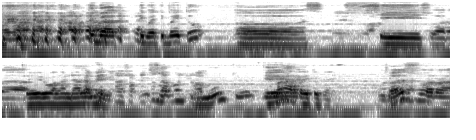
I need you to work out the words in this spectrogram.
bodo tahu? tiba-tiba itu eh, si suara Dari ruangan dalam tapi ya? sosok itu gak muncul nggak muncul Gimana Iya. apa itu guys? soalnya suara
